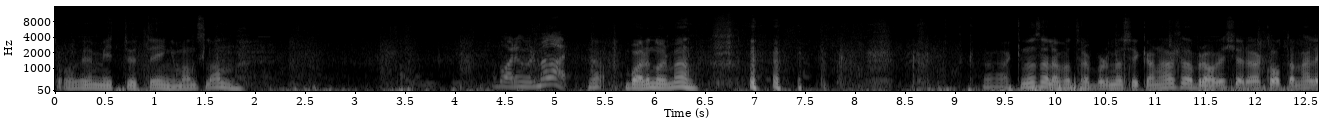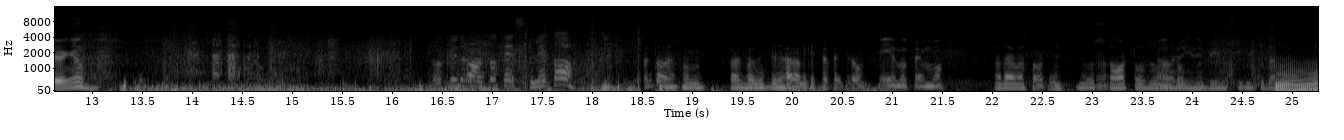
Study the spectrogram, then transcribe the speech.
Står vi midt ute i Ingemannsland. Det er bare nordmenn her. Ja, bare nordmenn. Det er ikke noe særlig for trøbbel med sykkelen her, så det er bra vi kjører KTM hele gjengen. Skal ikke dra ut og teste litt, da? Vent da, sånn, her har den ikke treffet, ikke sant? 1 og 5 også. Ja, det var starten. Det var start, og så var det inn i byen. sikkert.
